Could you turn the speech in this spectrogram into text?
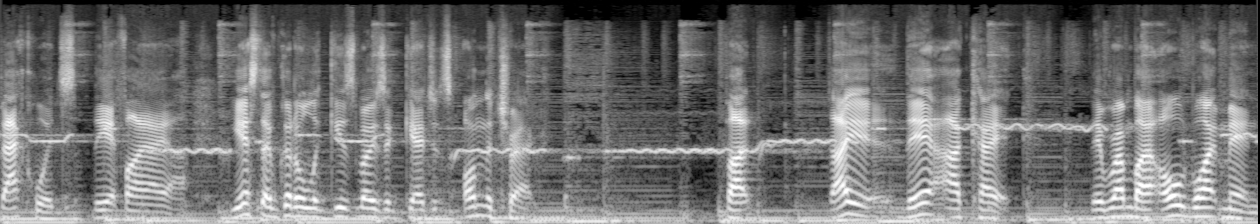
backwards the FIA are. Yes, they've got all the gizmos and gadgets on the track, but they they're archaic. They're run by old white men,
